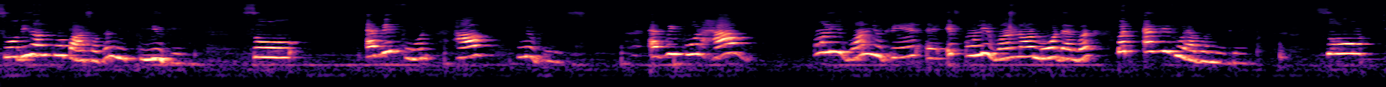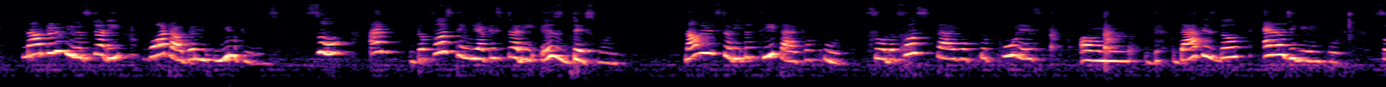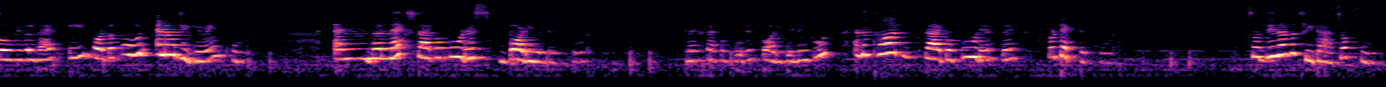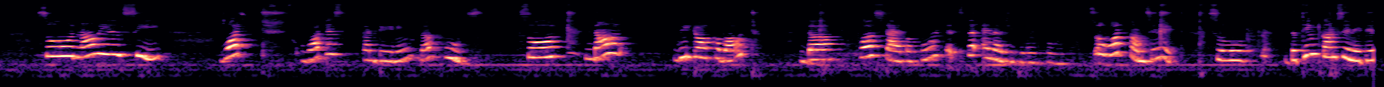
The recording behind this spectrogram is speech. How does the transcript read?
so these are the four parts of the nutrient. So every food have nutrients. Every food have only one nutrient, eh, if only one or more than one, but every food have one nutrient. So now today we will study what are the nutrients. So and the first thing we have to study is this one. Now we will study the three types of food. So the first type of the food is um th that is the energy giving food. So we will write E for the food energy giving food. And the next type of food is bodybuilding food. Next type of food is bodybuilding food. And the third type of food is the protective food. So these are the three types of food. So now we will see what what is containing the foods. So now we talk about the first type of food. It's the energy giving food. So what comes in it? So the thing comes in it is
